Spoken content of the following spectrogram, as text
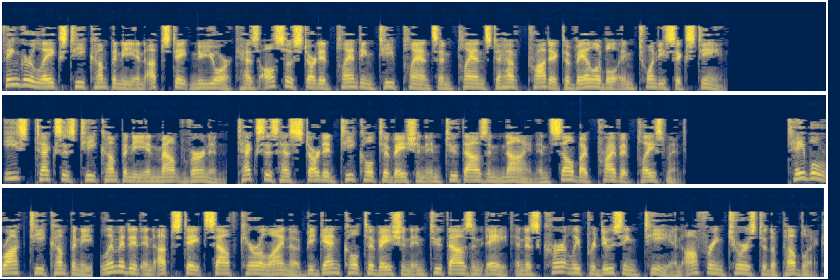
Finger Lakes Tea Company in upstate New York has also started planting tea plants and plans to have product available in 2016. East Texas Tea Company in Mount Vernon, Texas has started tea cultivation in 2009 and sell by private placement. Table Rock Tea Company, Limited in upstate South Carolina began cultivation in 2008 and is currently producing tea and offering tours to the public.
